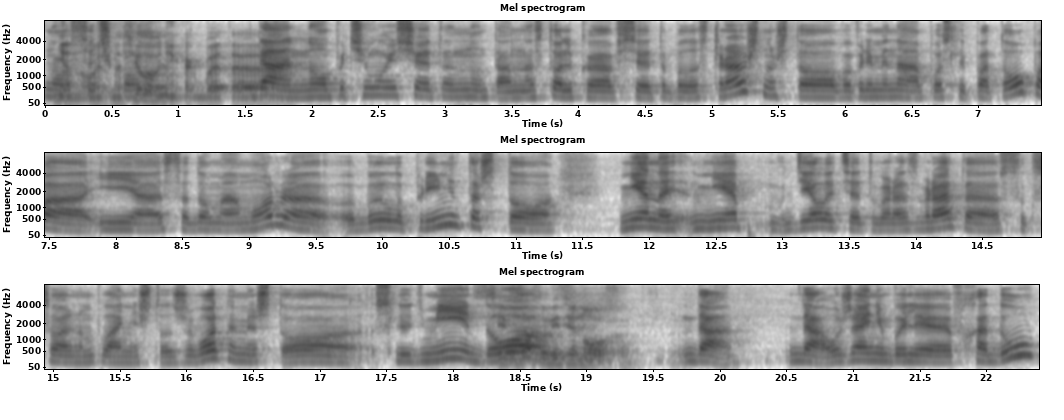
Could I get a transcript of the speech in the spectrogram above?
с Не, ну, носочком. изнасилование как бы это... Да, но почему еще это, ну, там настолько все это было страшно, что во времена после потопа и э, Содома и Амора э, было принято, что не, на- не делать этого разврата в сексуальном плане, что с животными, что с людьми Семь до... заповедей Ноха. Да, да, уже они были в ходу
